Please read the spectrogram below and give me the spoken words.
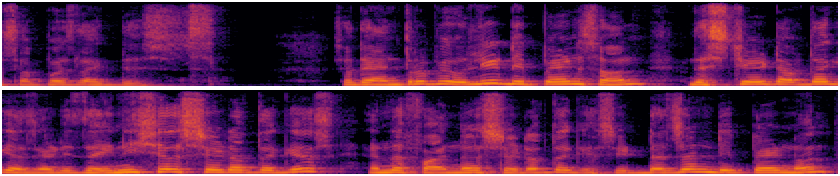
suppose like this. So the entropy only depends on the state of the gas, that is the initial state of the gas and the final state of the gas. It doesn't depend on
